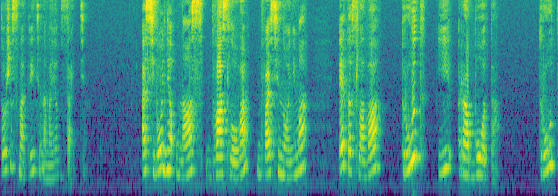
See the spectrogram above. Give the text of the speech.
тоже смотрите на моем сайте. А сегодня у нас два слова, два синонима – это слова труд и работа. Труд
